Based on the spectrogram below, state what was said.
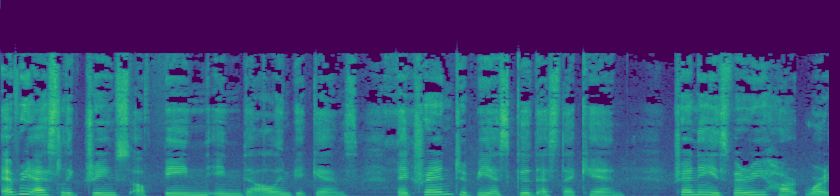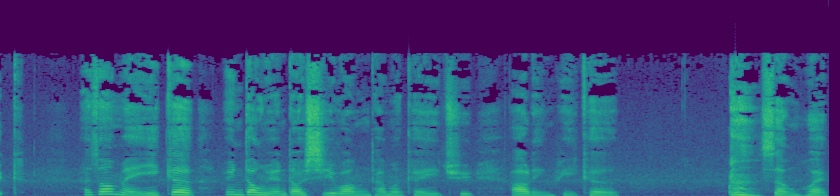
Every athlete dreams of being in the Olympic Games. They train to be as good as they can. Training is very hard work. 他说，每一个运动员都希望他们可以去奥林匹克盛会。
